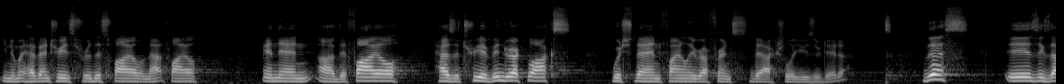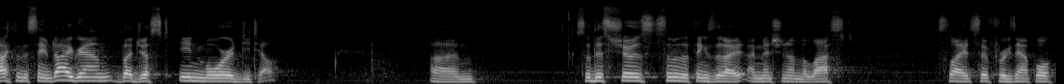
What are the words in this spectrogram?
you know, might have entries for this file and that file. And then uh, the file has a tree of indirect blocks, which then finally reference the actual user data. This is exactly the same diagram, but just in more detail. Um, so this shows some of the things that I, I mentioned on the last slide. So for example,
